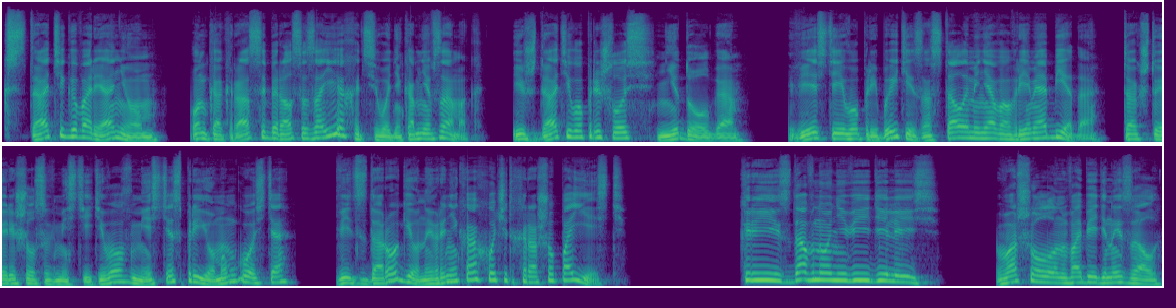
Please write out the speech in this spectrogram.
Кстати говоря о нем, он как раз собирался заехать сегодня ко мне в замок, и ждать его пришлось недолго. Весть о его прибытии застала меня во время обеда, так что я решил совместить его вместе с приемом гостя. Ведь с дороги он наверняка хочет хорошо поесть. «Крис, давно не виделись!» Вошел он в обеденный зал,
